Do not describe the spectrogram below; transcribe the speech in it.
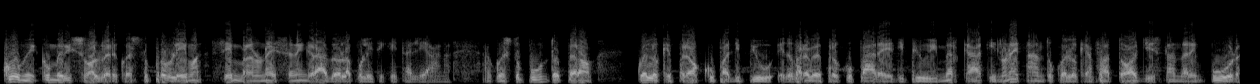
come, come, risolvere questo problema sembra non essere in grado la politica italiana. A questo punto però quello che preoccupa di più e dovrebbe preoccupare di più i mercati non è tanto quello che ha fatto oggi Standard Poor's,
